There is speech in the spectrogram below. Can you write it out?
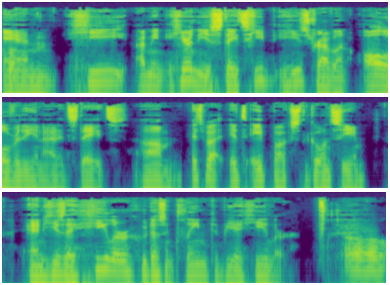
and he, I mean, here in the states, he he's traveling all over the United States. Um, it's about it's eight bucks to go and see him, and he's a healer who doesn't claim to be a healer. Uh,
